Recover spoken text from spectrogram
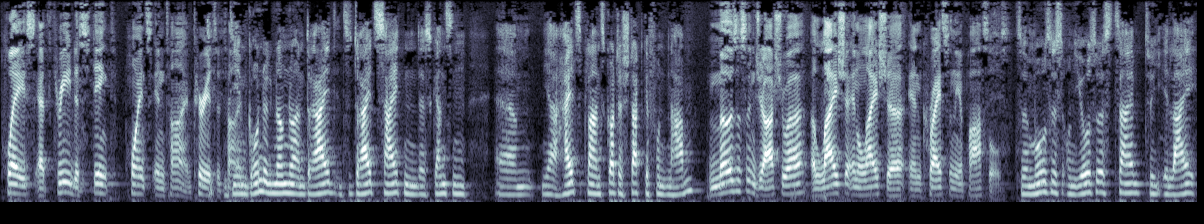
place at three distinct points in time, periods of die im. Grunde genommen nur an drei, zu drei Zeiten des ganzen ähm, ja, Heilsplans Gottes stattgefunden haben. Moses and Joshua, Elisha and Elisha, and Christ and the apostles. zu Moses und Josuas Zeit, zu Eli,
